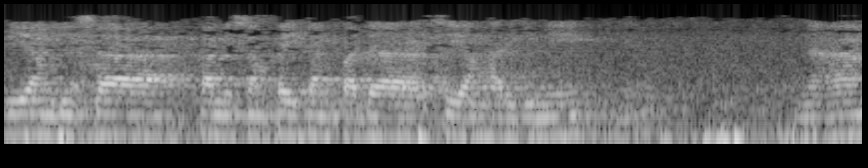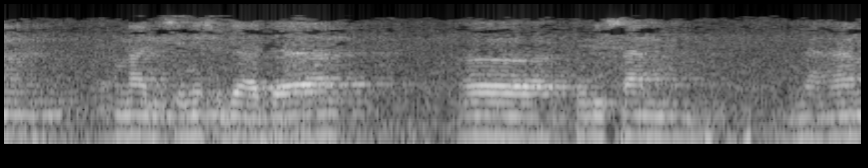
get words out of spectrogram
yang bisa kami sampaikan pada siang hari ini. Nah, karena di sini sudah ada uh, tulisan Naam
